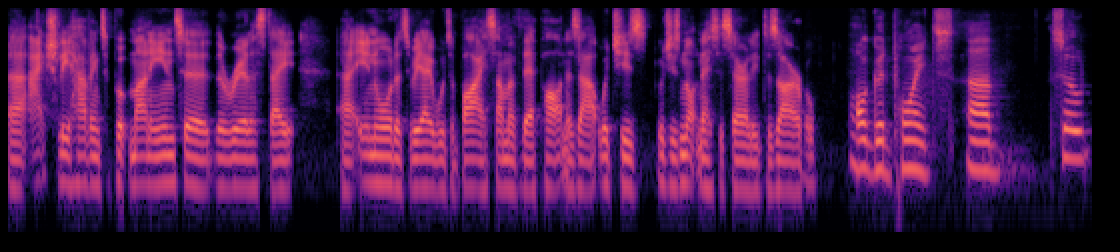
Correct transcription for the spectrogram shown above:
uh, actually having to put money into the real estate uh, in order to be able to buy some of their partners out, which is which is not necessarily desirable. All good points. Uh, so,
